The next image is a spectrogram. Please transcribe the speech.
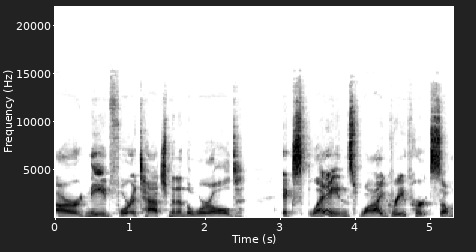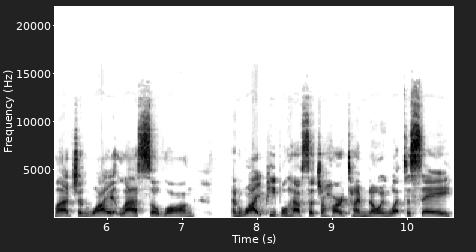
our need for attachment in the world explains why grief hurts so much and why it lasts so long and why people have such a hard time knowing what to say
